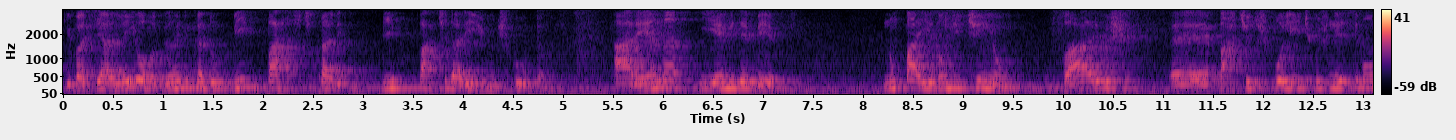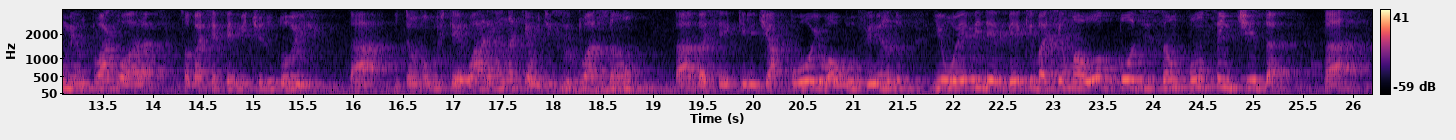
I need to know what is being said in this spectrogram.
que vai ser a lei orgânica do bipartidarismo, desculpa, Arena e MDB. Num país onde tinham vários é, partidos políticos, nesse momento agora só vai ser permitido dois, tá? Então vamos ter o Arena, que é o de situação, tá? vai ser aquele de apoio ao governo, e o MDB, que vai ser uma oposição consentida. Tá?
